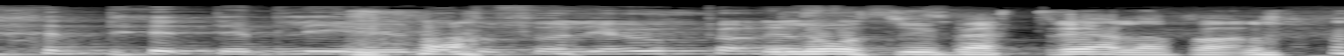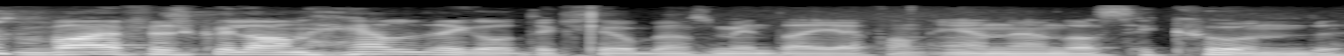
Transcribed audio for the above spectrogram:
det, det, blir ju något att följa upp på Det låter ju bättre i alla fall. Varför skulle han hellre gå till klubben som inte har gett honom en enda sekund?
